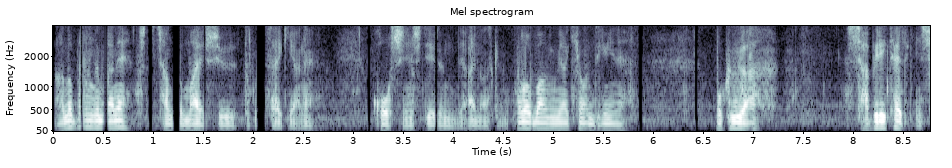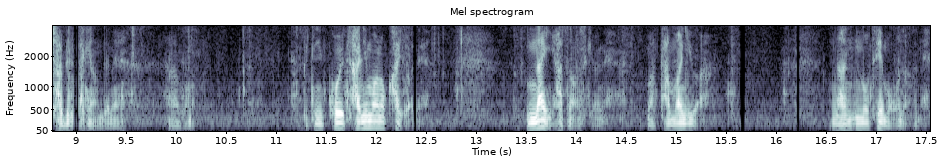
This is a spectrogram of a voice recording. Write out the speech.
ああの番組はねちゃんと毎週特に最近はね更新しているんでありますけどこの番組は基本的にね僕が喋りたい時に喋るだけなんでね。あの別にこういう谷間の会はねないはずなんですけどね。まあたまには何のテーマもなくね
